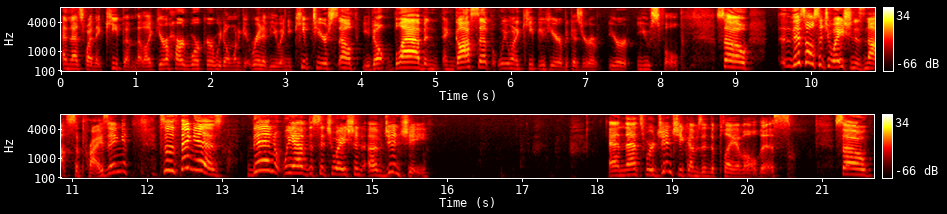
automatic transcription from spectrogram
And that's why they keep him. They're like, you're a hard worker. We don't want to get rid of you. And you keep to yourself. You don't blab and, and gossip. We want to keep you here because you're you're useful. So this whole situation is not surprising. So the thing is, then we have the situation of Jinshi and that's where Jinshi comes into play of all this. So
